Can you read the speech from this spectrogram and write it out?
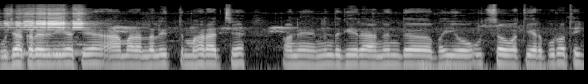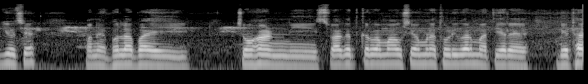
પૂજા કરાવી રહ્યા છે. આ અમારા લલિત મહારાજ છે અને નંદઘેરા નંદ ભાઈઓ ઉત્સવ અત્યારે પૂરો થઈ ગયો છે અને ભલાભાઈ ચૌહાણની સ્વાગત કરવામાં આવશે હમણાં થોડી વારમાં અત્યારે બેઠા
